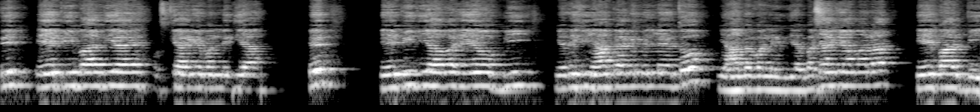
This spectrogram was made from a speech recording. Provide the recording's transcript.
फिर ए बी बार दिया है, उसके आगे वन लिख दिया। फिर ए बी दिया हुआ ए और बी ये देखिए यहाँ पे आगे मिल रहे हैं तो यहाँ पे वन लिख दिया। बचा क्या हमारा? ए बार बी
